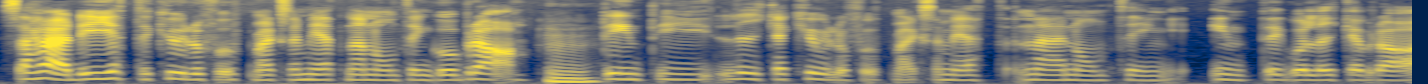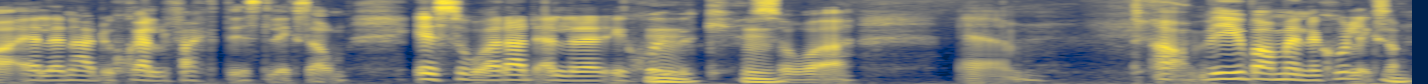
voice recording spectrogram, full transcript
så här, det är jättekul att få uppmärksamhet när någonting går bra. Mm. Det är inte lika kul att få uppmärksamhet när någonting inte går lika bra eller när du själv faktiskt liksom är sårad eller är sjuk. Mm. Mm. Så eh, ja, vi är ju bara människor liksom.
